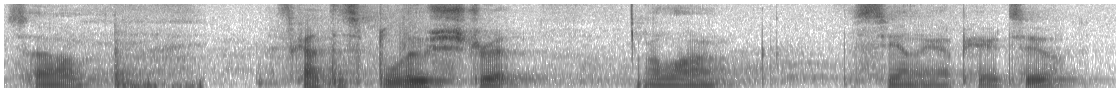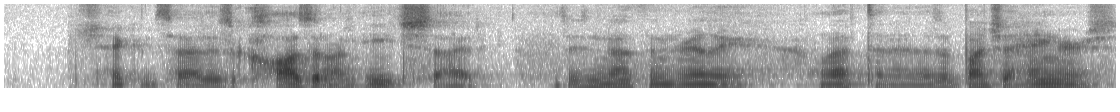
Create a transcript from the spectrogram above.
So it's got this blue strip along ceiling up here too. Check inside. There's a closet on each side. There's nothing really left in it. There's a bunch of hangers.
